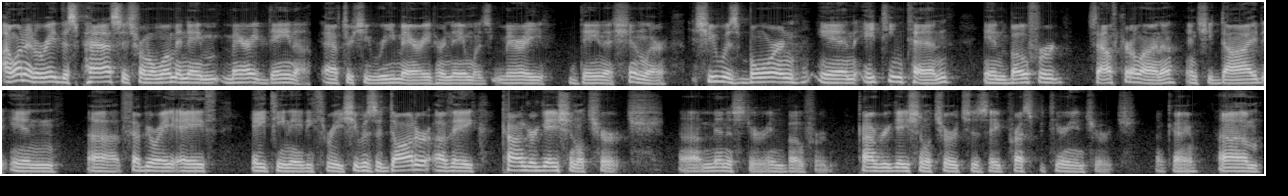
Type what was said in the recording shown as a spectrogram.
I wanted to read this passage from a woman named Mary Dana. After she remarried, her name was Mary Dana Shindler. She was born in 1810 in Beaufort, South Carolina, and she died in uh, February 8th, 1883. She was a daughter of a congregational church uh, minister in Beaufort. Congregational church is a Presbyterian church. Okay. Um,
